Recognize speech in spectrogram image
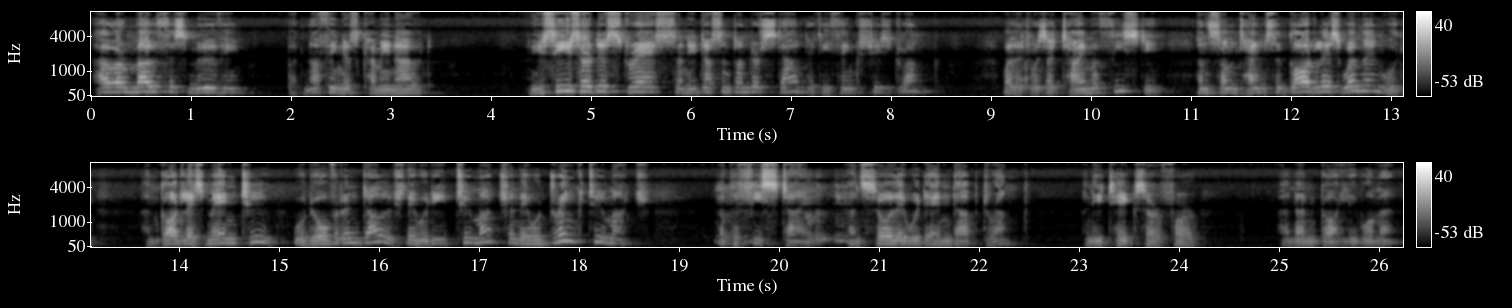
how her mouth is moving, but nothing is coming out. And he sees her distress, and he doesn't understand it. He thinks she's drunk. Well, it was a time of feasting, and sometimes the godless women would, and godless men too, would overindulge. They would eat too much and they would drink too much at the feast time, and so they would end up drunk. And he takes her for an ungodly woman.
